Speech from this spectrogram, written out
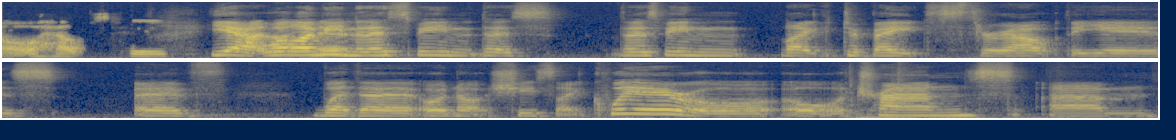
or helps to. Yeah, well, I mean, it. there's been there's there's been like debates throughout the years of whether or not she's like queer or or trans. Um,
